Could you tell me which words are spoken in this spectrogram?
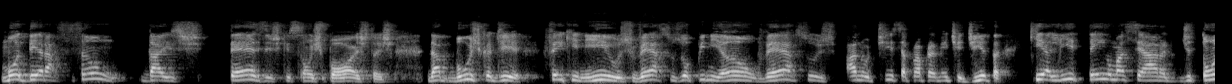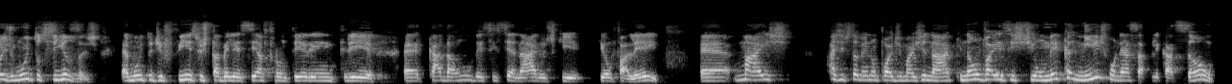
moderação das teses que são expostas, da busca de fake news versus opinião versus a notícia propriamente dita, que ali tem uma seara de tons muito cinzas. É muito difícil estabelecer a fronteira entre é, cada um desses cenários que, que eu falei, é, mas a gente também não pode imaginar que não vai existir um mecanismo nessa aplicação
